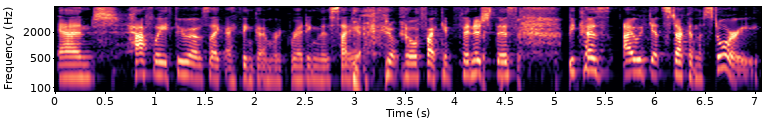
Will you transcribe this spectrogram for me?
And halfway through, I was like, I think I'm regretting this. I, I don't know if I can finish this because I would get stuck in the story.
